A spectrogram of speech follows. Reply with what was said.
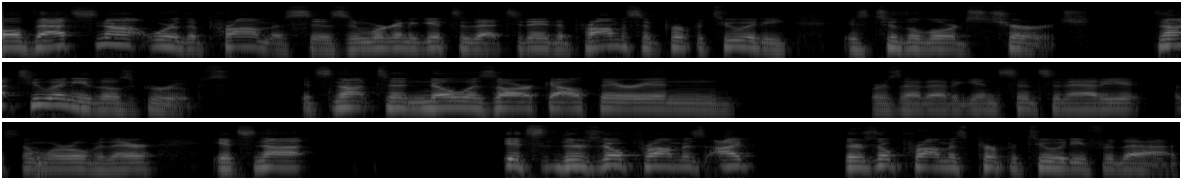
Well, that's not where the promise is, and we're going to get to that today. The promise of perpetuity is to the Lord's church. It's not to any of those groups. It's not to Noah's Ark out there in where's that at again? Cincinnati, somewhere over there. It's not. It's there's no promise. I there's no promise perpetuity for that.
